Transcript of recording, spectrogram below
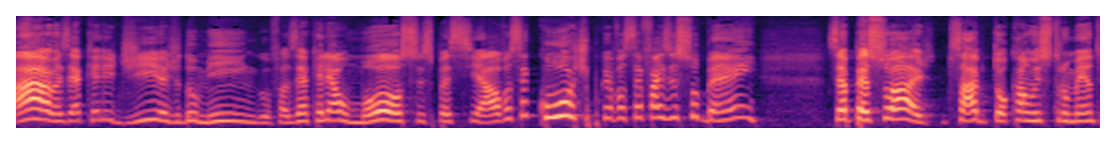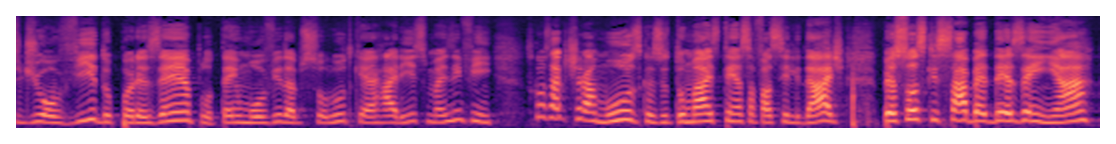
ah, mas é aquele dia de domingo, fazer aquele almoço especial. Você curte, porque você faz isso bem. Se a pessoa sabe tocar um instrumento de ouvido, por exemplo, tem um ouvido absoluto, que é raríssimo, mas enfim, você consegue tirar músicas e tudo mais, tem essa facilidade. Pessoas que sabem desenhar,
